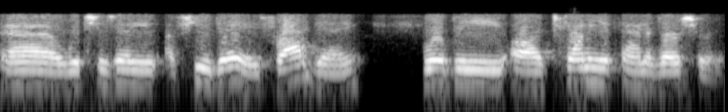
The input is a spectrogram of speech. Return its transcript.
uh, which is in a few days, Friday, will be our 20th anniversary.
